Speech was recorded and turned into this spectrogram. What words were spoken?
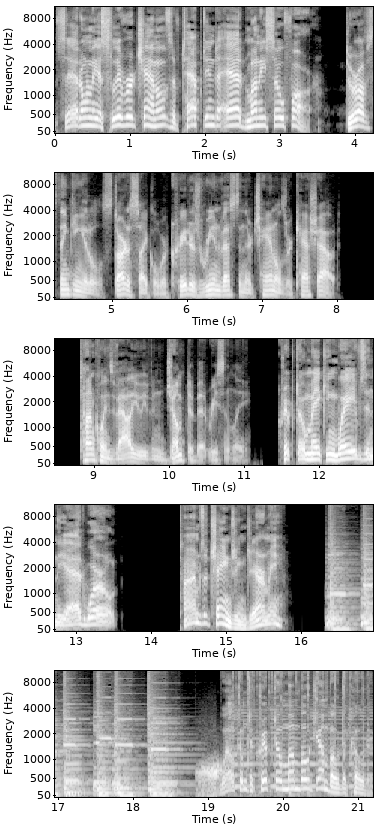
Said only a sliver of channels have tapped into ad money so far. Durov's thinking it'll start a cycle where creators reinvest in their channels or cash out. Toncoin's value even jumped a bit recently. Crypto making waves in the ad world. Times are changing, Jeremy. Welcome to Crypto Mumbo Jumbo Decoder.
